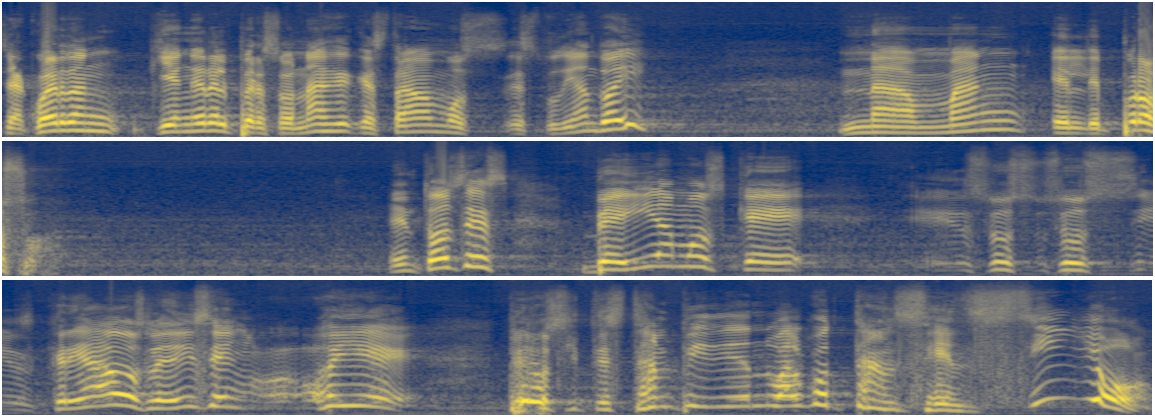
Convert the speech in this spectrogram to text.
¿Se acuerdan quién era el personaje que estábamos estudiando ahí? Naamán el leproso. Entonces veíamos que eh, sus, criados le dicen, oye, pero si te están pidiendo algo tan sencillo.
